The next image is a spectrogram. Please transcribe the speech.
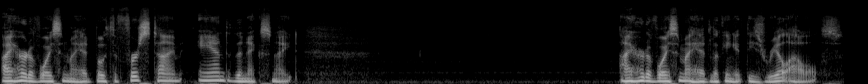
I heard a voice in my head both the first time and the next night. I heard a voice in my head looking at these real owls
